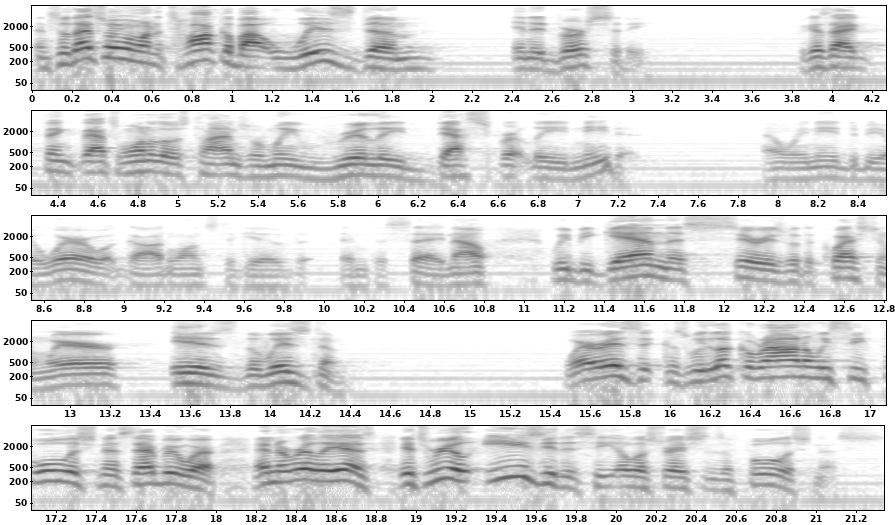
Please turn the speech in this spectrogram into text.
And so that's why we want to talk about wisdom in adversity. Because I think that's one of those times when we really desperately need it. And we need to be aware of what God wants to give and to say. Now, we began this series with a question Where is the wisdom? Where is it? Because we look around and we see foolishness everywhere. And it really is. It's real easy to see illustrations of foolishness.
